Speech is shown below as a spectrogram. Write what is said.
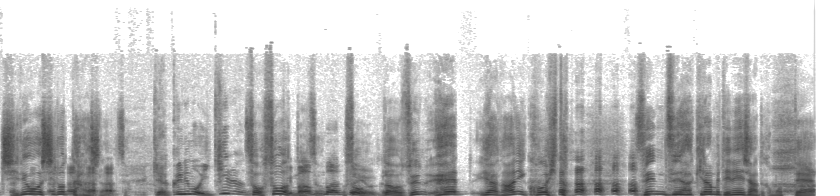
治療をしろって話なんですよ。逆にもう生きるそうそうだったんですよ。そう。だから全えいや何この人。全然諦めてねえじゃんとか思って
